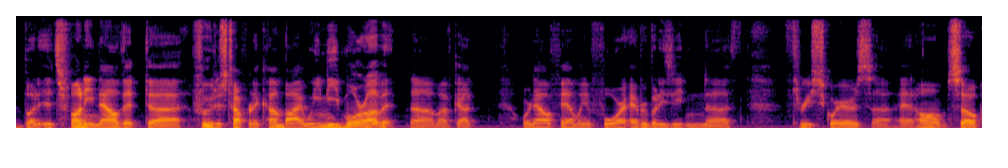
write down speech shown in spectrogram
but it's funny now that uh, food is tougher to come by. We need more of it. Um, I've got. We're now a family of four. Everybody's eating uh, three squares uh, at home. So,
